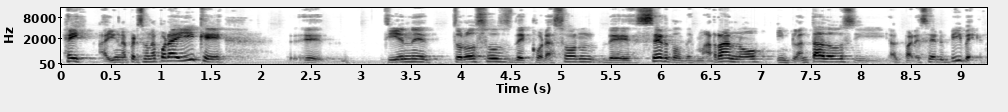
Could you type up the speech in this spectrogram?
Hey, hay una persona por ahí que eh, tiene trozos de corazón de cerdo, de marrano implantados y al parecer vive.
